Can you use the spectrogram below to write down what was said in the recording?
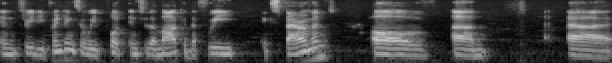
in 3D printing, so we put into the market the free experiment of um, uh,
